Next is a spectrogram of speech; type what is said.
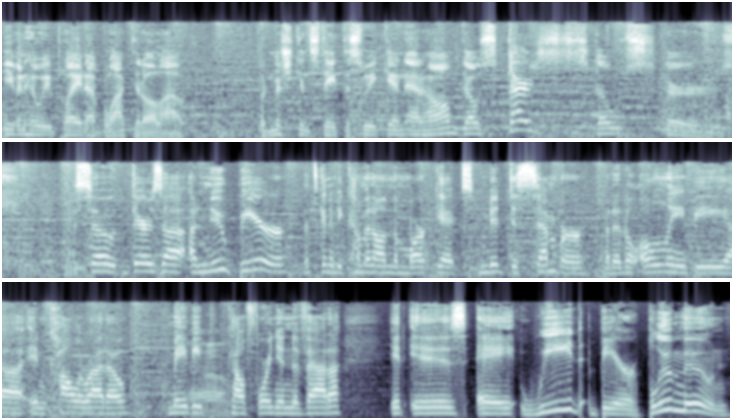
even who we played. I blocked it all out. But Michigan State this weekend at home. Go Skurs. Go Skurs. So there's a, a new beer that's going to be coming on the market mid-December, but it'll only be uh, in Colorado, maybe California, and Nevada. It is a weed beer, Blue Moon.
